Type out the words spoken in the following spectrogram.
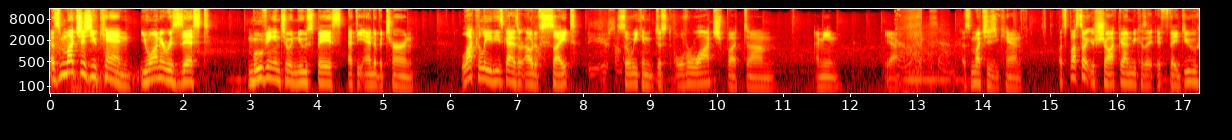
As much as you can, you want to resist moving into a new space at the end of a turn. Luckily, these guys are out of sight, Do you hear something? so we can just overwatch, but, um, I mean, yeah, Come get some. as much as you can. Let's bust out your shotgun, because if they do,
